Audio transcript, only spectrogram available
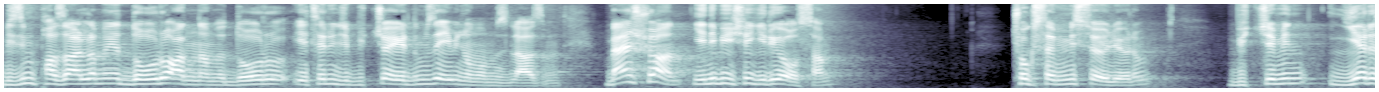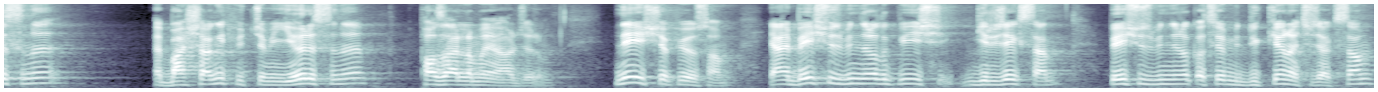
bizim pazarlamaya doğru anlamda, doğru yeterince bütçe ayırdığımıza emin olmamız lazım. Ben şu an yeni bir işe giriyor olsam, çok samimi söylüyorum, bütçemin yarısını, e, başlangıç bütçemin yarısını pazarlamaya harcarım. Ne iş yapıyorsam, yani 500 bin liralık bir iş gireceksem, 500 bin liralık atıyorum bir dükkan açacaksam,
